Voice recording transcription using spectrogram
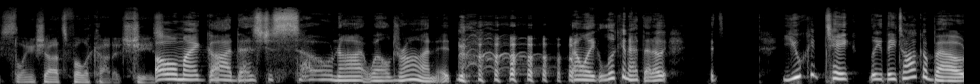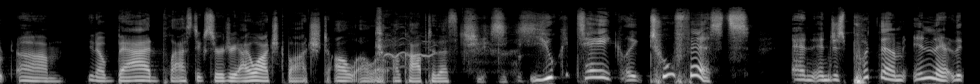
Slingshots full of cottage cheese. oh my god that's just so not well drawn it I'm like looking at that it's you could take like they talk about um you know bad plastic surgery I watched botched I'll I'll I'll cop to this Jesus. you could take like two fists and and just put them in there. They-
